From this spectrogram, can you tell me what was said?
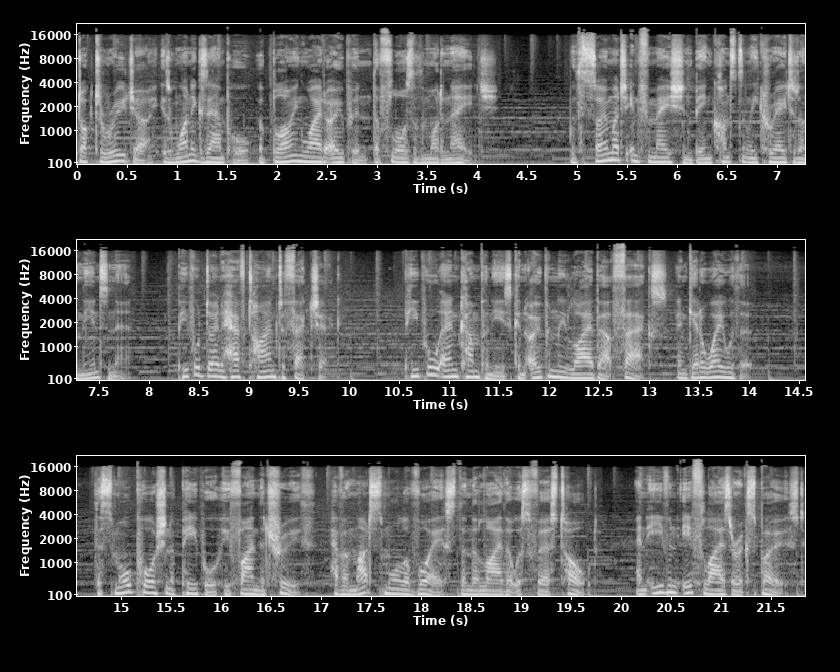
Dr. Ruja is one example of blowing wide open the flaws of the modern age. With so much information being constantly created on the internet, people don't have time to fact check. People and companies can openly lie about facts and get away with it. The small portion of people who find the truth have a much smaller voice than the lie that was first told. And even if lies are exposed,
